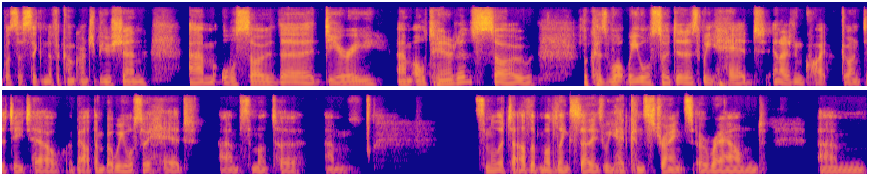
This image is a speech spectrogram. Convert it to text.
was a significant contribution. Um, also, the dairy um, alternatives. So, because what we also did is we had, and I didn't quite go into detail about them, but we also had um, similar to similar to other modelling studies, we had constraints around um,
